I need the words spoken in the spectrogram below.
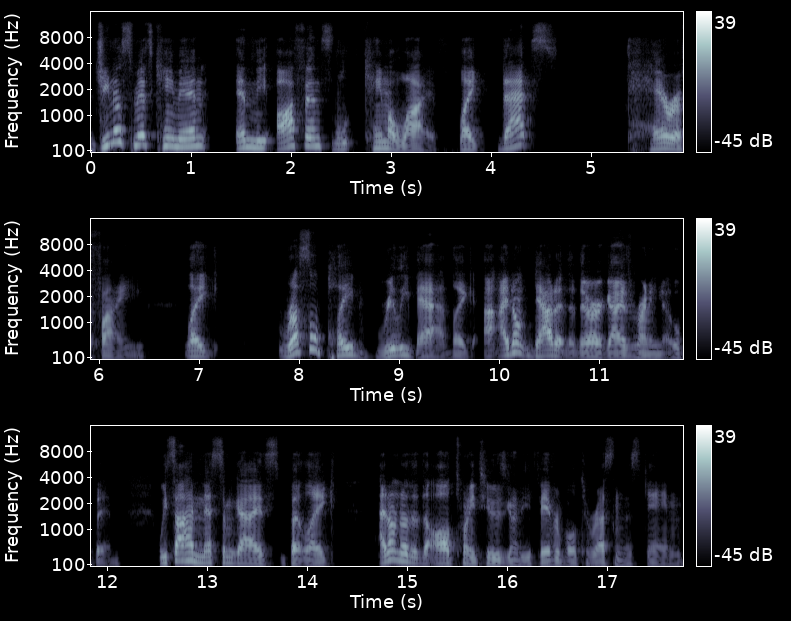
Geno Smith came in and the offense came alive. Like that's terrifying. Like Russell played really bad. Like I, I don't doubt it that there are guys running open. We saw him miss some guys, but like I don't know that the all 22 is going to be favorable to Russ in this game.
